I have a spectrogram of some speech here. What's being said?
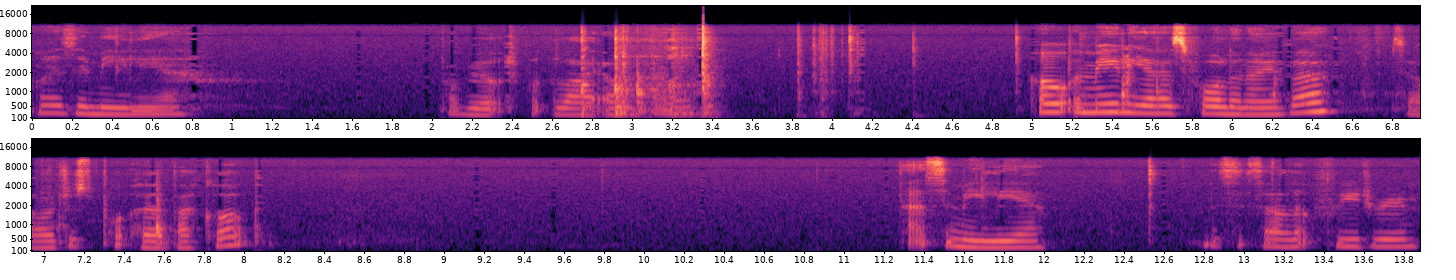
where's Amelia? Probably ought to put the light on. Oh, Amelia has fallen over, so I'll just put her back up. That's Amelia. This is our little food room.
